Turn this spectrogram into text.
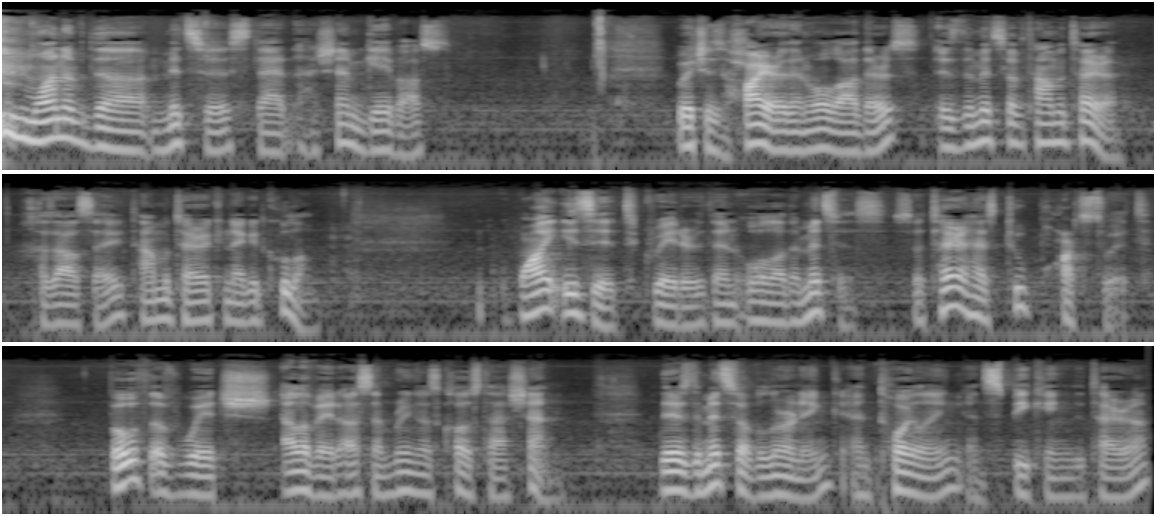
one of the mitzvahs that Hashem gave us, which is higher than all others, is the mitzvah of Talmud Torah. Chazal say, Talmud Torah k'neged kulam. Why is it greater than all other mitzvahs? So Torah has two parts to it, both of which elevate us and bring us close to Hashem. There's the mitzvah of learning and toiling and speaking the Torah.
